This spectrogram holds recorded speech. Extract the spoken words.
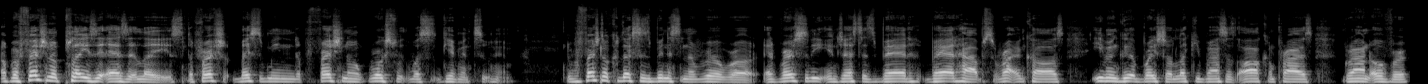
a professional plays it as it lays. The fresh, basically meaning the professional works with what's given to him. The professional conducts his business in the real world. Adversity, injustice, bad bad hops, rotten calls, even good breaks or lucky bounces all comprise ground over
